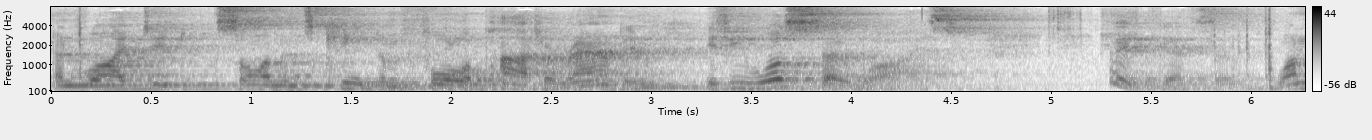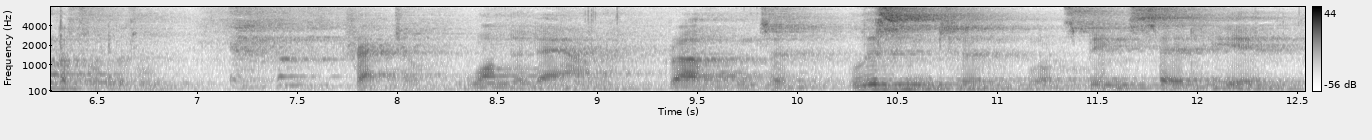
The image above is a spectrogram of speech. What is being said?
And why did Solomon's kingdom fall apart around him if he was so wise? You go, it's a wonderful little track to wander down rather than to listen to what's being said here.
